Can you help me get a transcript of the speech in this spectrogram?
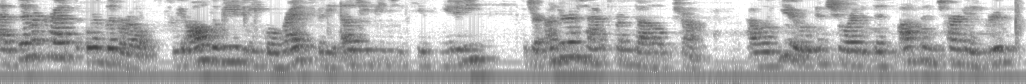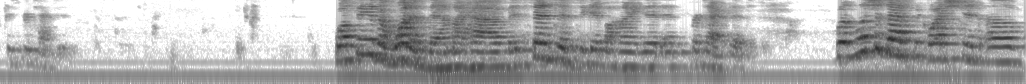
As Democrats or liberals, we all believe in equal rights for the LGBTQ community, which are under attack from Donald Trump. How will you ensure that this often targeted group is protected? Well, seeing as I'm one of them, I have incentive to get behind it and protect it. But let's just ask the question of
